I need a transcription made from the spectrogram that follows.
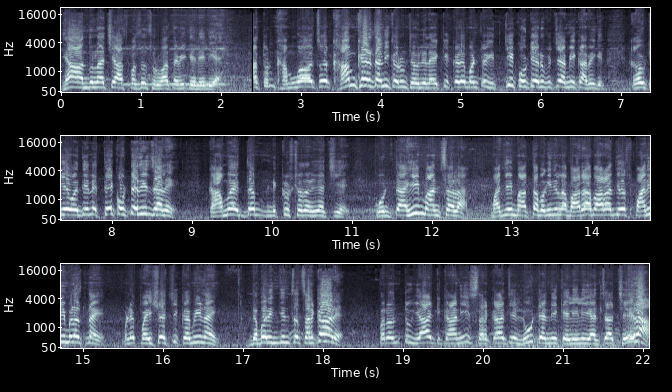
ह्या आंदोलनाची आजपासून सुरुवात आम्ही केलेली आहे. आतून खामगावाचं खाम त्यांनी करून ठेवलेलं आहे. एकीकडे म्हणतो इतकी कोटी रुपयाची आम्ही कामे केली. कोटीवधीने ते कोट्याधीश झाले. कामं एकदम निकृष्ट दर्जाची आहे. कोणत्याही माणसाला माझी माता भगिनीला बारा बारा दिवस पाणी मिळत नाही म्हणजे पैशाची कमी नाही. डबल इंजिनचं सरकार आहे. परंतु या ठिकाणी सरकारची लूट यांनी केलेली यांचा चेहरा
